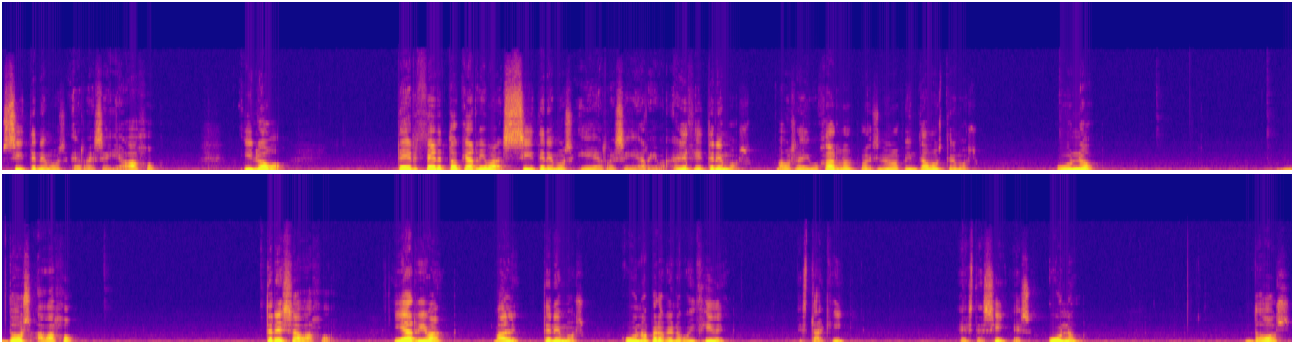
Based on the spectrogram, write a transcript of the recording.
sí tenemos RSI abajo. Y luego, tercer toque arriba sí tenemos RSI arriba. Es decir, tenemos, vamos a dibujarlos, porque si no los pintamos, tenemos 1, 2 abajo, 3 abajo. Y arriba, ¿vale? Tenemos 1, pero que no coincide. Está aquí. Este sí, es 1, 2,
